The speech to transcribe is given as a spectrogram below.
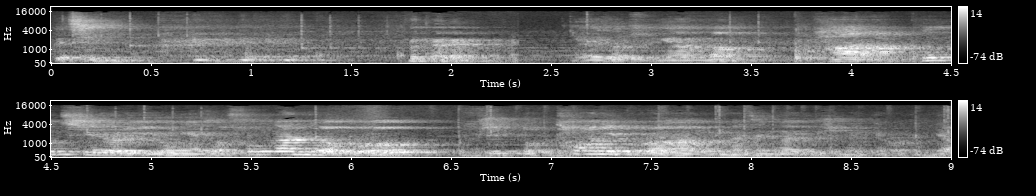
끝입니다. 여기서 중요한 건 발 앞꿈치를 이용해서 순간적으로 90도 턴이 돌아가는 것만 생각해 주시면 되거든요.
